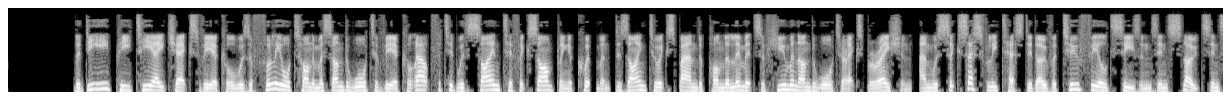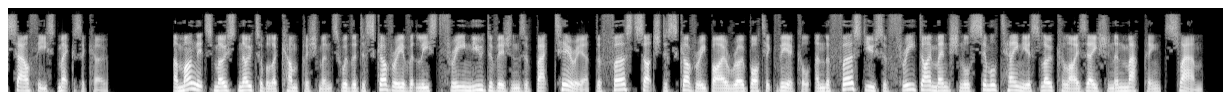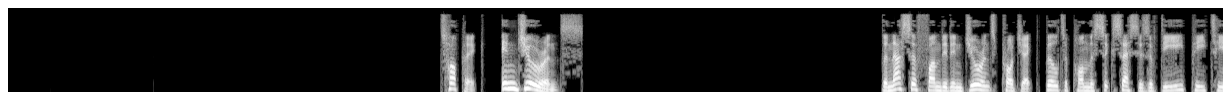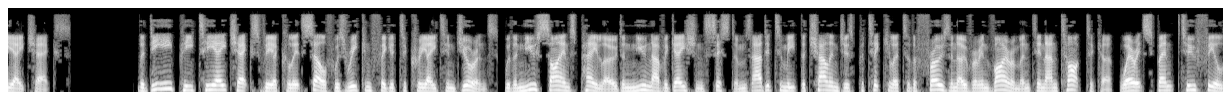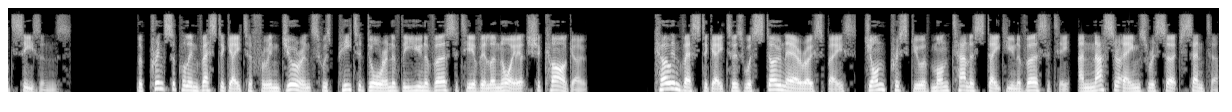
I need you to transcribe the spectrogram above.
The DEPTHX vehicle was a fully autonomous underwater vehicle outfitted with scientific sampling equipment designed to expand upon the limits of human underwater exploration, and was successfully tested over two field seasons in cenotes in southeast Mexico. Among its most notable accomplishments were the discovery of at least three new divisions of bacteria the first such discovery by a robotic vehicle and the first use of three-dimensional simultaneous localization and mapping SLAM. Topic: Endurance. The NASA-funded Endurance project built upon the successes of DEPTHX. The DEPTHX vehicle itself was reconfigured to create Endurance, with a new science payload and new navigation systems added to meet the challenges particular to the frozen-over environment in Antarctica, where it spent two field seasons. The principal investigator for Endurance was Peter Doran of the University of Illinois at Chicago. Co-investigators were Stone Aerospace, John Priscu of Montana State University, and NASA Ames Research Center.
